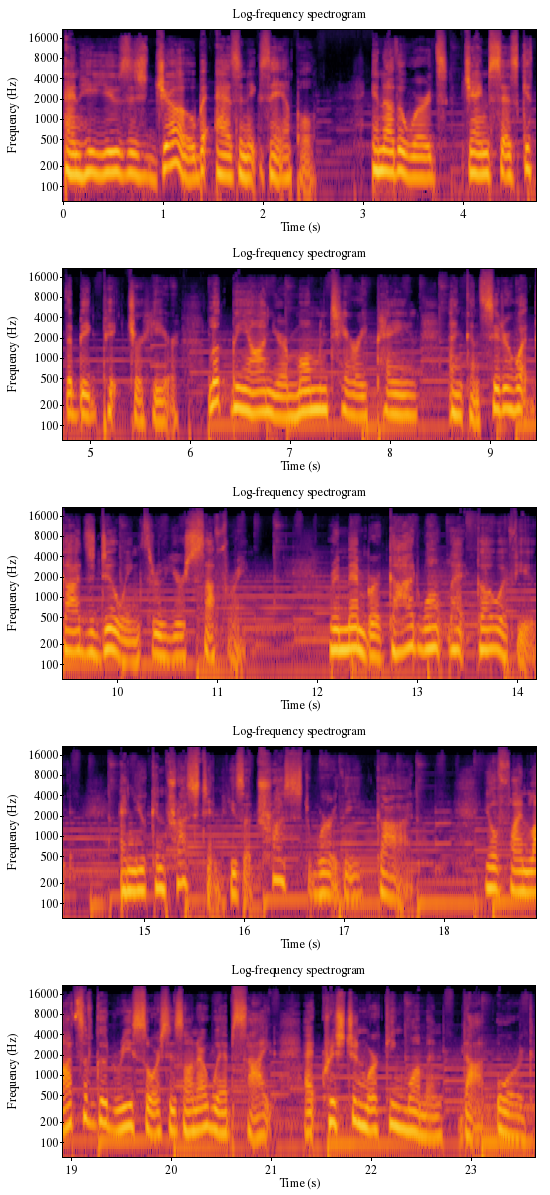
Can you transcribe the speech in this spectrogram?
and he uses Job as an example. In other words, James says, get the big picture here. Look beyond your momentary pain and consider what God's doing through your suffering. Remember, God won't let go of you, and you can trust Him. He's a trustworthy God. You'll find lots of good resources on our website at ChristianWorkingWoman.org.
